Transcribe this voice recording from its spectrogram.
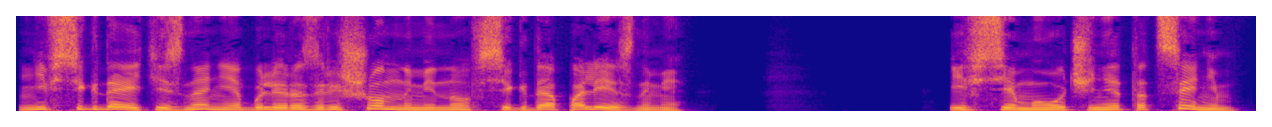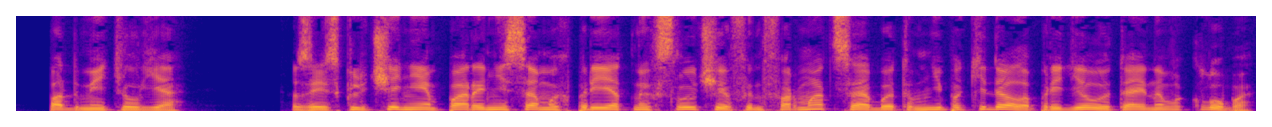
Не всегда эти знания были разрешенными, но всегда полезными. «И все мы очень это ценим», — подметил я. За исключением пары не самых приятных случаев, информация об этом не покидала пределы тайного клуба.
